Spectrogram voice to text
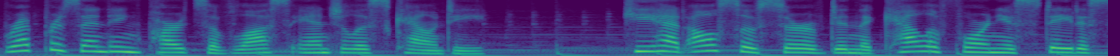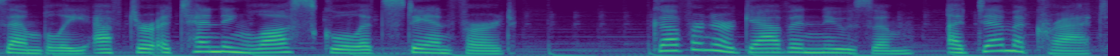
representing parts of Los Angeles County. He had also served in the California State Assembly after attending law school at Stanford. Governor Gavin Newsom, a Democrat,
